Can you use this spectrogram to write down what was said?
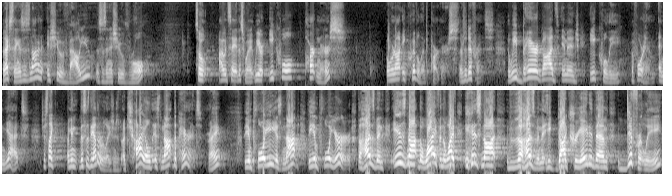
The next thing is this is not an issue of value, this is an issue of role. So I would say it this way we are equal partners, but we're not equivalent partners. There's a difference. That we bear God's image equally before Him. And yet, just like, I mean, this is the other relationship. A child is not the parent, right? The employee is not the employer. The husband is not the wife, and the wife is not the husband. That he, God created them differently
